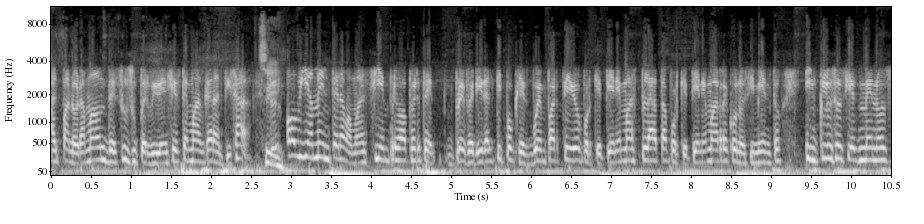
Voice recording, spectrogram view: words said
al panorama donde su supervivencia esté más garantizada. Sí. Entonces, obviamente la mamá siempre va a preferir al tipo que es buen partido porque tiene más plata, porque tiene más reconocimiento, incluso si es menos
